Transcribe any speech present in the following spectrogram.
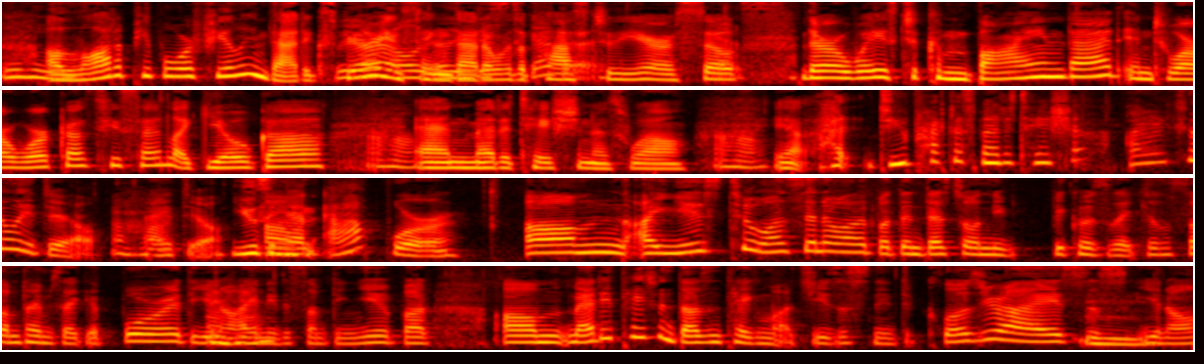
a lot of people were feeling that, experiencing that over the past two years. So Yes. there are ways to combine that into our workouts, you said, like yoga and meditation as well. Yeah. Do you practice meditation? I actually do. I do. Using um, an app or? Um, I used to once in a while, but then that's only because like sometimes I get bored. You know, I needed something new. But um, meditation doesn't take much. You just need to close your eyes, just you know,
